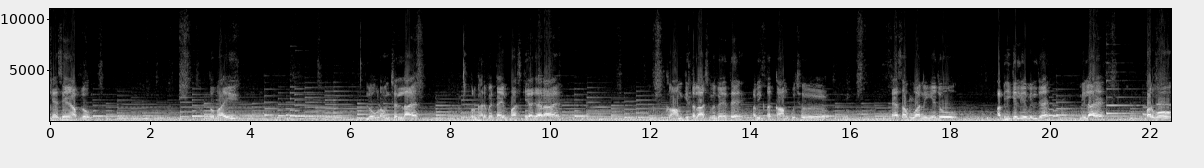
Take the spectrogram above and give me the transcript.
कैसे हैं आप लोग? तो भाई लॉकडाउन चल रहा है और घर में टाइम पास किया जा रहा है। काम की तलाश में गए थे, अभी तक काम कुछ, ऐसा हुआ नहीं है जो अभी के लिए मिल जाए। मिला है, पर वो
